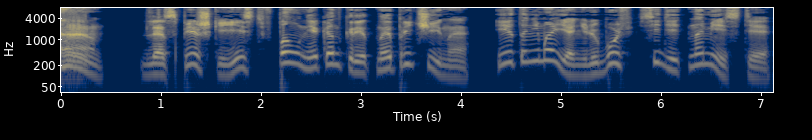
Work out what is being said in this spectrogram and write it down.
«Для спешки есть вполне конкретная причина, и это не моя нелюбовь сидеть на месте.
